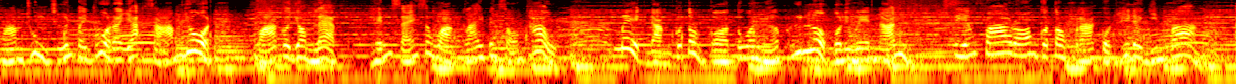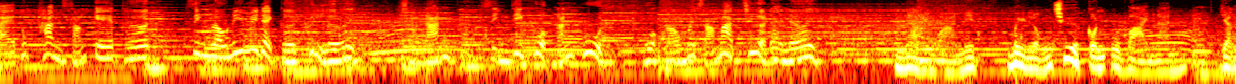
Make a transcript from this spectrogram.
ความชุ่มชื้นไปทั่วระยะสามโยชน์ฟ้าก็ย่อมแลบ เห็นแสงสว่างไกลเป็นสองเท่า เมฆดำก็ต้องก่อตัวเหนือพื้นโลกบริเวณนั้น เสียงฟ้าร้องก็ต้องปรากฏให้ได้ยินบ้าง แต่ทุกท่านสังเกตเถิด สิ่งเหล่านี้ไม่ได้เกิดขึ้นเลย ฉะนั้นสิ่งที่พวกนั้นพูด พวกเราไม่สามารถเชื่อได้เลย นายวานิช ไม่หลงเชื่อกลอุบายนั้น ยัง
